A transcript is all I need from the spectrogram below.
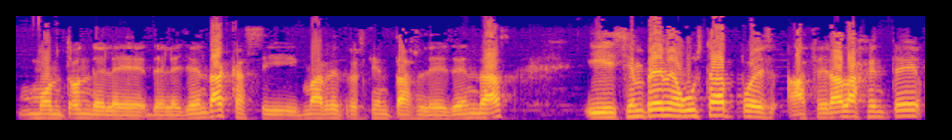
un montón de, le de leyendas, casi más de 300 leyendas, y siempre me gusta pues hacer a la gente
